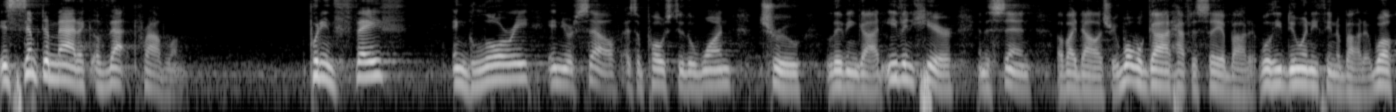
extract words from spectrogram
is symptomatic of that problem. Putting faith and glory in yourself as opposed to the one true living God, even here in the sin of idolatry. What will God have to say about it? Will He do anything about it? Well,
